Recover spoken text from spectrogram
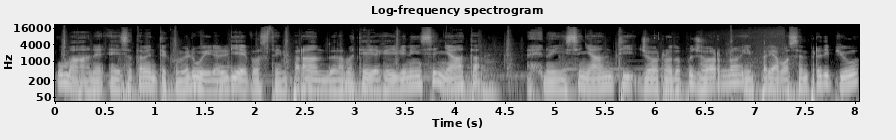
umane e esattamente come lui, l'allievo, sta imparando la materia che gli viene insegnata, eh, noi insegnanti, giorno dopo giorno, impariamo sempre di più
